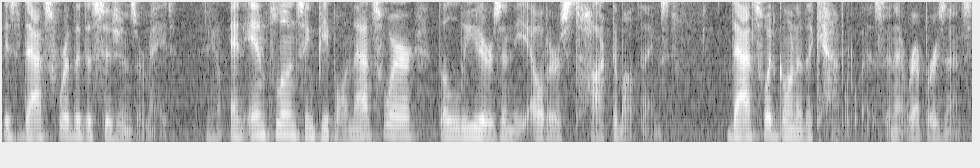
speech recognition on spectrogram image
is that's where the decisions are made, And influencing people, and that's where the leaders and the elders talked about things. That's what going to the Capitol is, and it represents.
